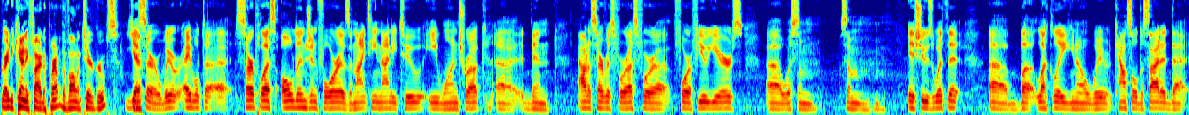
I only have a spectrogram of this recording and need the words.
Grady County Fire Department, the volunteer groups. Yes, yeah. sir. We were able to uh, surplus old engine four as a 1992 E1 truck. Uh, it'd been out of service for us for a for a few years uh, with some some issues with it. Uh, but luckily, you know, we council decided that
